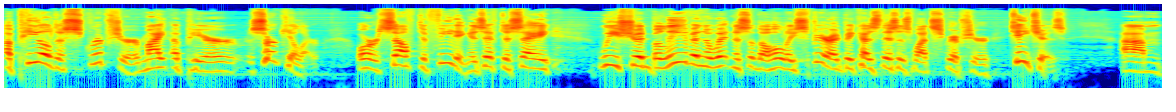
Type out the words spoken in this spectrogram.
appeal to Scripture might appear circular or self defeating, as if to say, we should believe in the witness of the Holy Spirit because this is what Scripture teaches. Um,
